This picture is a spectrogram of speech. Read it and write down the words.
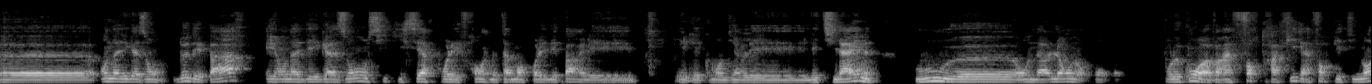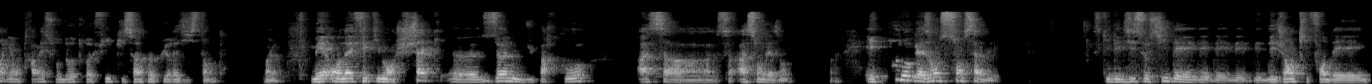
Euh, on a des gazons de départ et on a des gazons aussi qui servent pour les franges, notamment pour les départs et les, les comment dire les, les T-line où euh, on a là pour le coup on va avoir un fort trafic, un fort piétinement et on travaille sur d'autres fibres qui sont un peu plus résistantes. Voilà. Mais on a effectivement chaque euh, zone du parcours à sa, à son gazon. Et tous nos gazons sont sablés. Parce qu'il existe aussi des, des, des, des, gens qui font des,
